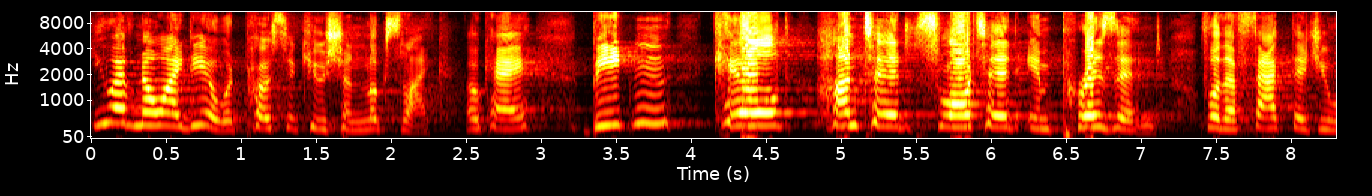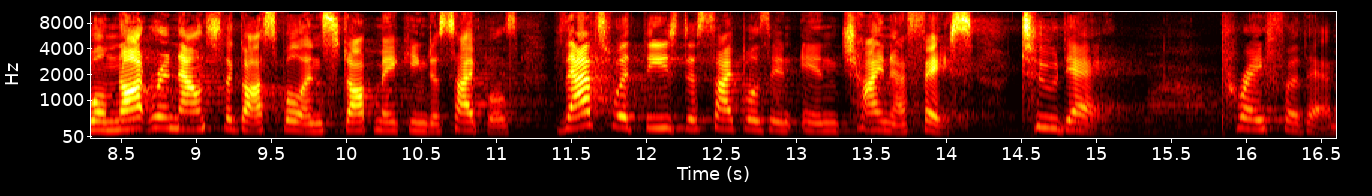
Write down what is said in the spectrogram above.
You have no idea what persecution looks like, okay? Beaten, killed, hunted, slaughtered, imprisoned for the fact that you will not renounce the gospel and stop making disciples. That's what these disciples in, in China face today. Pray for them.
